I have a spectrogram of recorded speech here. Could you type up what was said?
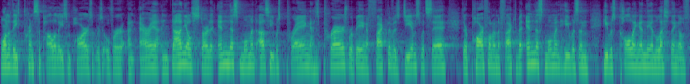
one of these principalities and powers that was over an area. And Daniel started in this moment as he was praying. His prayers were being effective, as James would say. They're powerful and effective. But in this moment, he was, in, he was calling in the enlisting of,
